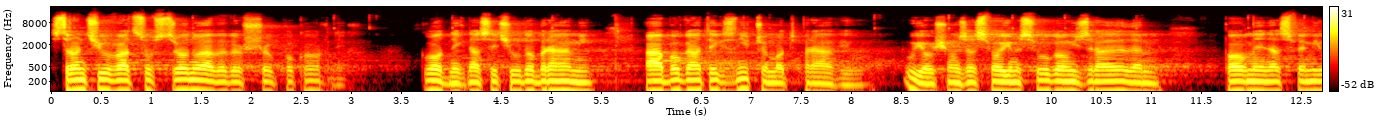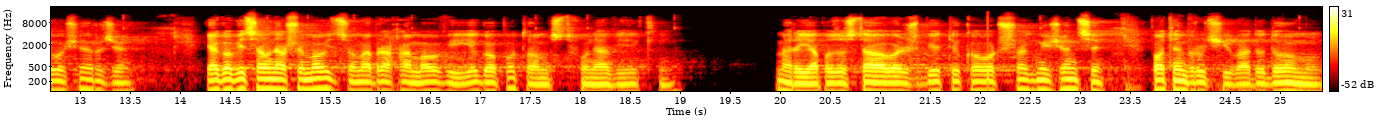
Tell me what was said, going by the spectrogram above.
Strącił władców stronu, a wywyższył pokornych. Głodnych nasycił dobrami, a bogatych z niczym odprawił. Ujął się za swoim sługą Izraelem, pomny na swe miłosierdzie, jak obiecał naszym ojcom Abrahamowi i jego potomstwu na wieki. Maryja pozostała u Elżbiety około trzech miesięcy, potem wróciła do domu.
